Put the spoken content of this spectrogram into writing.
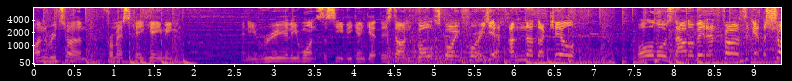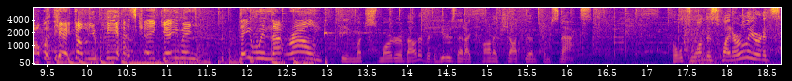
Unreturned from SK Gaming. And he really wants to see if he can get this done. Bolt's going for yet another kill. Almost out of it, and Fer to get the shot with the AWP, SK Gaming. They win that round. Being much smarter about it, but here's that iconic shotgun from Snax. Boltz won this fight earlier, and it's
